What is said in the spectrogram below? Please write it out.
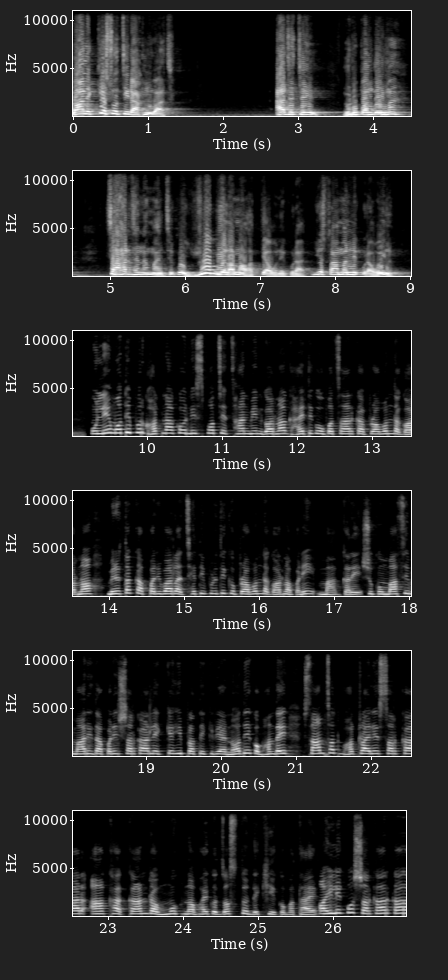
उहाँले के सोचिराख्नु भएको छ? आज चाहिँ रूपन्देहीमा चारजना मान्छेको यो बेलामा हत्या हुने कुरा यो सामान्य कुरा होइन। उनले मोतीपुर घटनाको निष्पक्ष छानबिन गर्न घाइतेको उपचारका प्रबन्ध गर्न मृतकका परिवारलाई क्षतिपूर्तिको प्रबन्ध गर्न पनि माग गरे। सुकुम्बासी मारिँदा पनि सरकारले केही प्रतिक्रिया नदिएको भन्दै सांसद भट्टराईले सरकार आँखा कान र मुख नभएको जस्तो देखिएको बताए। अहिलेको सरकारका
